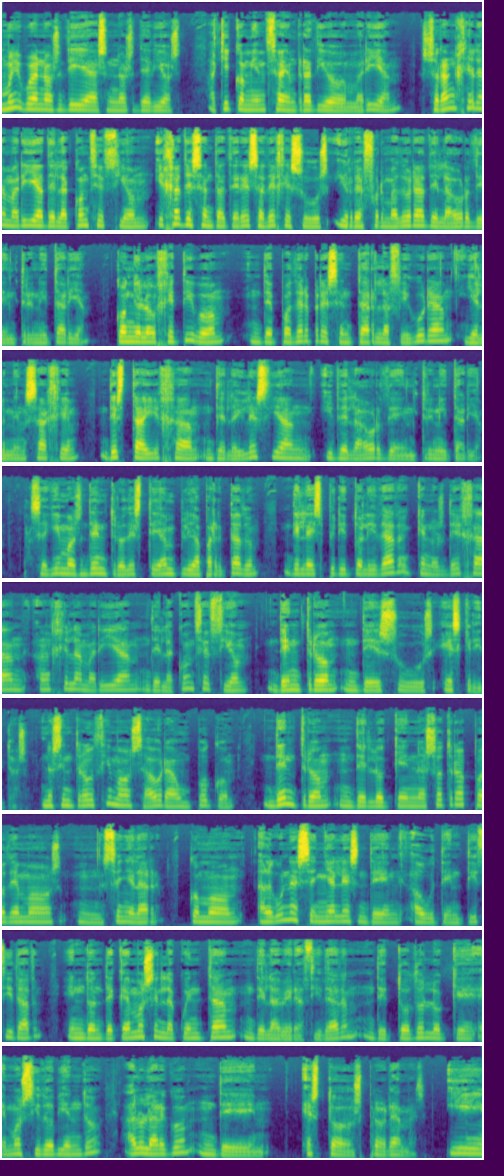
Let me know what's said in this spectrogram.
Muy buenos días, nos de Dios. Aquí comienza en Radio María Sor Ángela María de la Concepción, hija de Santa Teresa de Jesús y reformadora de la Orden Trinitaria, con el objetivo de poder presentar la figura y el mensaje de esta hija de la Iglesia y de la Orden Trinitaria. Seguimos dentro de este amplio apartado de la espiritualidad que nos deja Ángela María de la Concepción dentro de sus escritos. Nos introducimos ahora un poco dentro de lo que nosotros podemos mm, señalar como algunas señales de autenticidad en donde caemos en la cuenta de la veracidad de todo lo que hemos ido viendo a lo largo de estos programas. Y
